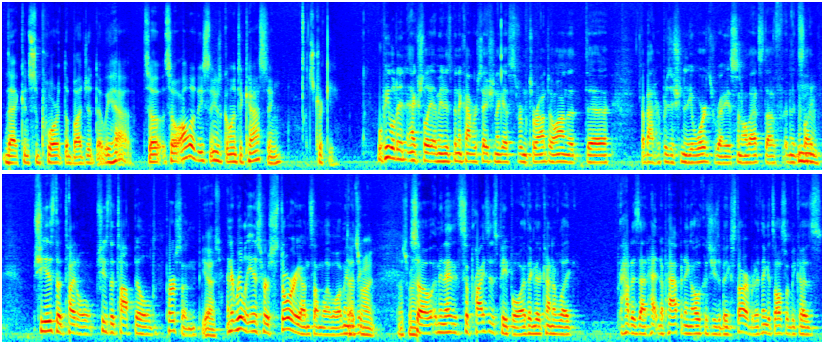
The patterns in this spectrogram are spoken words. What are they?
that can support the budget that we have. So, so all of these things go into casting. It's tricky. Well, people didn't actually. I mean, it's been a conversation, I guess, from Toronto on that uh, about her position in the awards race and all that stuff. And it's Mm-hmm. like she is the title. She's the top billed person. Yes. And it really is her story on some level. I mean, I That's think- right. That's right. So I mean, I think it surprises people. I think they're kind of like, how does that end up happening? Oh, because she's a big star. But I think it's also because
